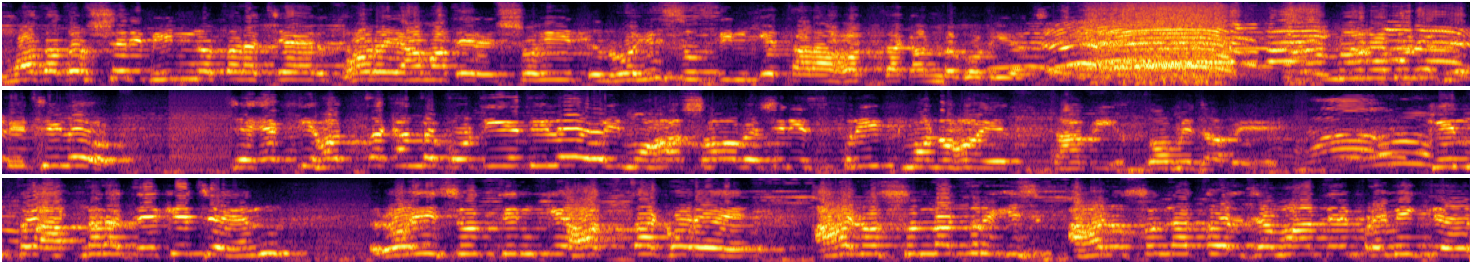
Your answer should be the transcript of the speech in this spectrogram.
মতাদর্শের ভিন্নতার চেয়ার ধরে আমাদের শহীদ রহিসুদ্দিনকে তারা হত্যাকাণ্ড ঘটিয়েছে। মনে মনে ভেবেছিল যে একটি হত্যাকাণ্ড ঘটিয়ে দিলে ওই মহাসমাবেশের স্প্রিট মনে হয় দাবি দমে যাবে। কিন্তু আপনারা দেখেছেন, রহিসুদ্দিনকে হত্যা করে আহলুসুন্নাতুল ইস- আহলুসুন্নাতুল জামাতের প্রেমিকদের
